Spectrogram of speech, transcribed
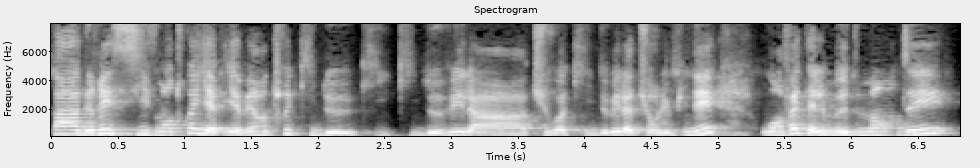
pas agressive, mais en tout cas, il y, avait un truc qui, de, qui, devait la, tu vois, qui devait la turlupiner, où en fait, elle me demandait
